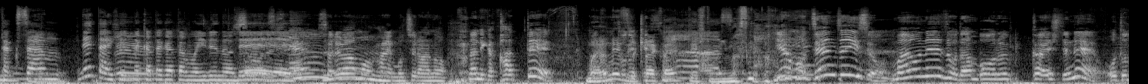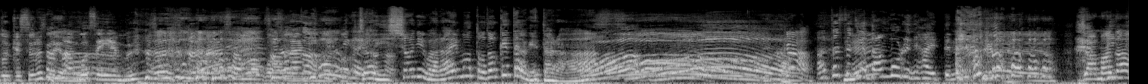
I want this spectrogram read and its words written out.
たくさんね、大変な方々もいるのそうですで、ね。それはもう、はい、もちろんあの、何か買って、マヨネーズいっぱい買えっていう人もいますけど。いや、もう全然いいですよ。マヨネーズを段ボール返してね、お届けするっていう。3の万5千円分。3万5千円じゃあ一緒に笑いも届けてあげたら？が私たちが段ボールに入ってね。邪魔だわ。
